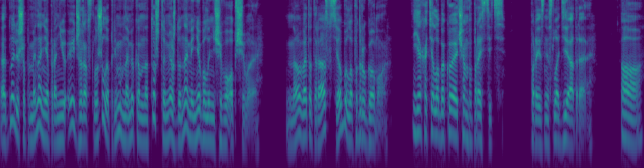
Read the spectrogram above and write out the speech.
одно лишь упоминание про Нью-Эйджеров служило прямым намеком на то, что между нами не было ничего общего. Но в этот раз все было по-другому. «Я хотела бы кое о чем попросить», — произнесла Диадра. «О,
